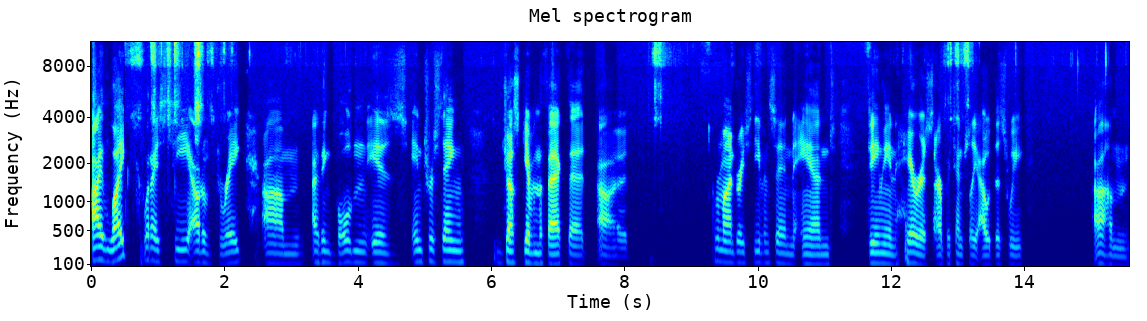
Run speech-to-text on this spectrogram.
I like what I see out of Drake. Um, I think Bolden is interesting, just given the fact that uh, Rhamondre Stevenson and Damien Harris are potentially out this week. Um,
